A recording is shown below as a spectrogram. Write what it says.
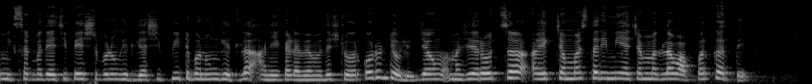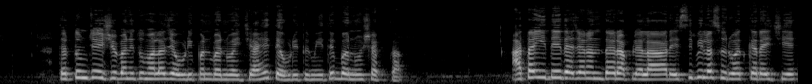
मिक्सरमध्ये याची पेस्ट बनवून घेतली अशी पीठ बनवून घेतलं आणि एका डब्यामध्ये स्टोअर करून ठेवली. जेव्हा म्हणजे रोजचं एक चम्मच तरी मी याच्यामधला वापर करते. तर तुमच्या हिशोबाने तुम्हाला जेवढी पण बनवायची आहे तेवढी तुम्ही इथे बनवू शकता. आता इथे त्याच्यानंतर आपल्याला रेसिपीला सुरुवात करायची आहे.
